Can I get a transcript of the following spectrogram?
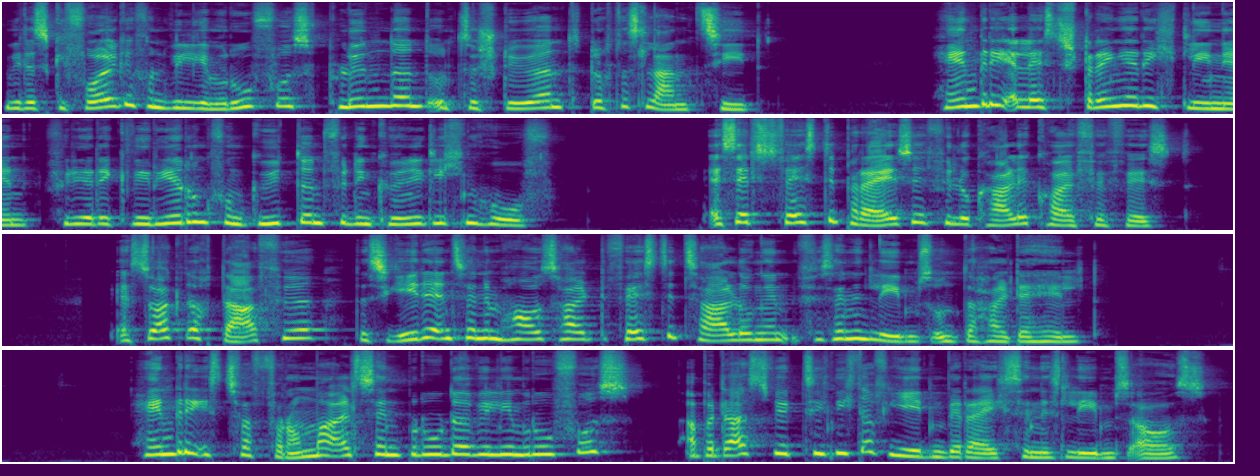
wie das Gefolge von William Rufus plündernd und zerstörend durch das Land zieht. Henry erlässt strenge Richtlinien für die Requirierung von Gütern für den königlichen Hof. Er setzt feste Preise für lokale Käufe fest. Er sorgt auch dafür, dass jeder in seinem Haushalt feste Zahlungen für seinen Lebensunterhalt erhält. Henry ist zwar frommer als sein Bruder William Rufus, aber das wirkt sich nicht auf jeden Bereich seines Lebens aus.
